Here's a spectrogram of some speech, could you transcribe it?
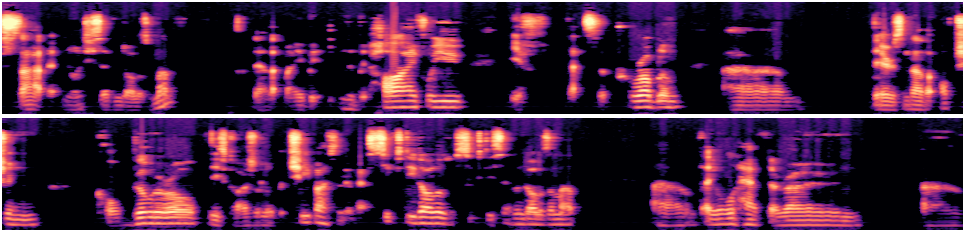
start at $97 a month. Now that may be a little bit high for you if that's the problem. Um, there's another option called Builderall. These guys are a little bit cheaper, so they're about $60 or $67 a month. Um, they all have their own um,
